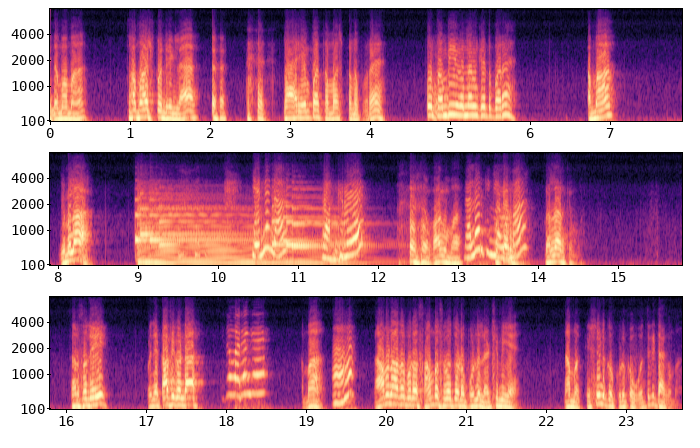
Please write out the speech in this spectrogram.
என்ன மாமா? தமாஷ் பண்றீங்களா? நான் ஏன்பா தமாஷ் பண்ண போறேன்? உன் தம்பியை வேணாலும் கேட்டு பாரு அம்மா விமலா. என்னண்ணா சங்கரே வாங்கம்மா. நல்லா இருக்கீங்களா? நல்லா இருக்கேம்மா. சரஸ்வதி கொஞ்சம் காஃபி கொண்டா. இதோ வரேங்க. அம்மா? ராமநாதபுரம் சாம்பசிவத்தோட பொண்ணு லட்சுமிய நம்ம கிருஷ்ணனுக்கு கொடுக்க ஒத்துக்கிட்டாங்கம்மா.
